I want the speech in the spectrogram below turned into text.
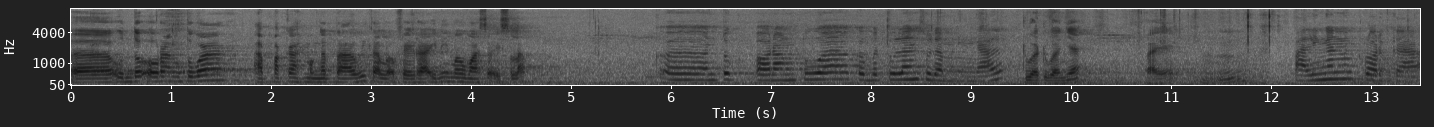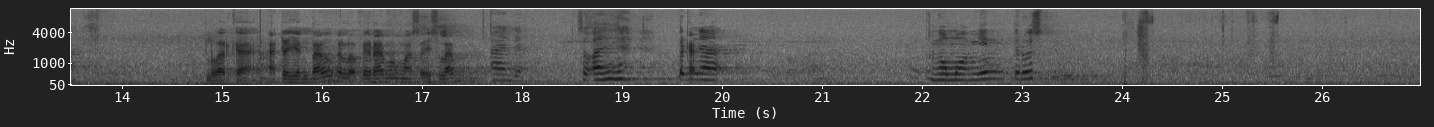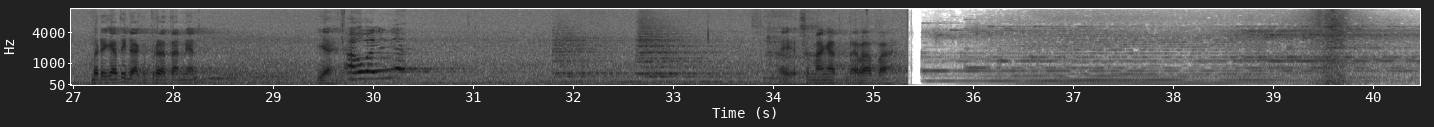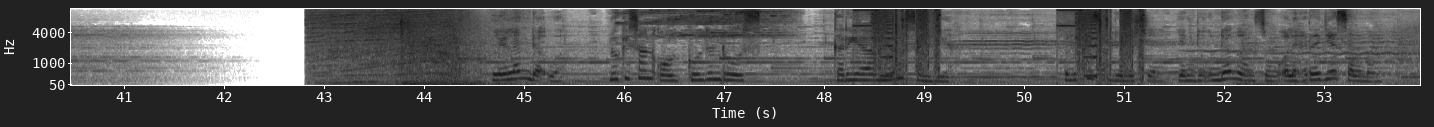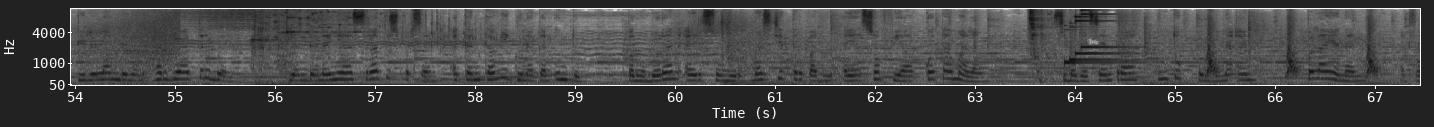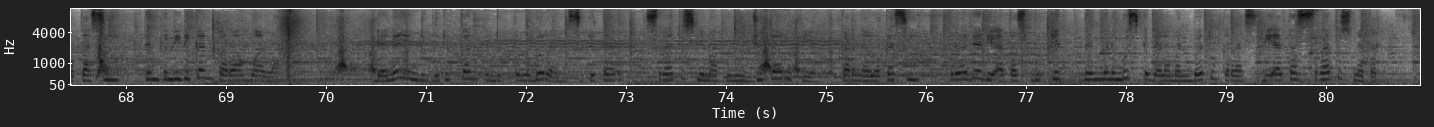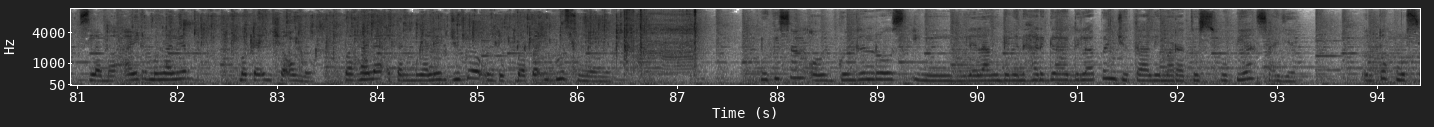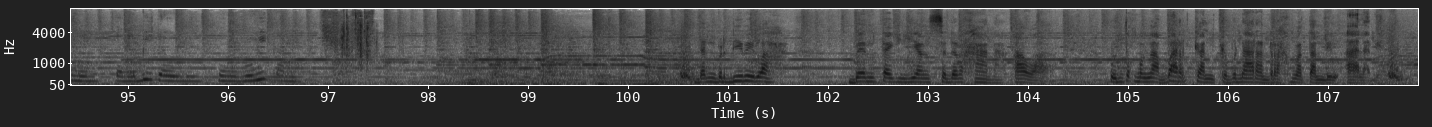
uh, untuk orang tua apakah mengetahui kalau Vera ini mau masuk Islam? Untuk orang tua kebetulan sudah meninggal. Dua-duanya? Baik. Mm-mm. palingan keluarga. Keluarga. Ada yang tahu kalau Vera mau masuk Islam? Ada. Soalnya pernah ngomongin terus mereka tidak keberatan kan ya. Awalnya ayo semangat tidak apa-apa. Lelang dakwah Lukisan Old Golden Rose Karya Mary Sandia Pelukis Indonesia yang diundang langsung oleh Raja Salman Dilelang dengan harga terbaik Yang dananya 100% akan kami gunakan untuk Pengeboran air sumur Masjid Terpadu Ayah Sofia, Kota Malang Sebagai sentra untuk pembinaan, pelayanan, advokasi, dan pendidikan para mu'alaf Dana yang dibutuhkan untuk pengeboran sekitar 150 juta rupiah karena lokasi berada di atas bukit dan menembus kedalaman batu keras di atas 100 meter. Selama air mengalir, maka insya Allah pahala akan mengalir juga untuk bapak ibu semuanya. Lukisan Old Golden Rose ini dilelang dengan harga 8 juta 500 rupiah saja. Untuk muslimin yang lebih dahulu menghubungi kami. dan berdirilah benteng yang sederhana awal untuk mengabarkan kebenaran rahmatan lil alamin.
